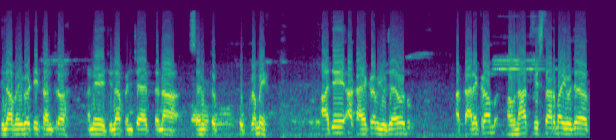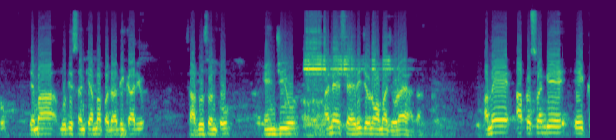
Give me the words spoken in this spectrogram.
જિલ્લા વહીવટી તંત્ર અને જિલ્લા પંચાયતના સંયુક્ત ઉપક્રમે આજે આ કાર્યક્રમ યોજાયો હતો. આ કાર્યક્રમ ભવનાથ વિસ્તારમાં યોજાયો હતો, જેમાં મોટી સંખ્યામાં પદાધિકારીઓ, સાધુ સંતો, એનજીઓ અને શહેરીજનો આમાં જોડાયા હતા. અમે આ પ્રસંગે એક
